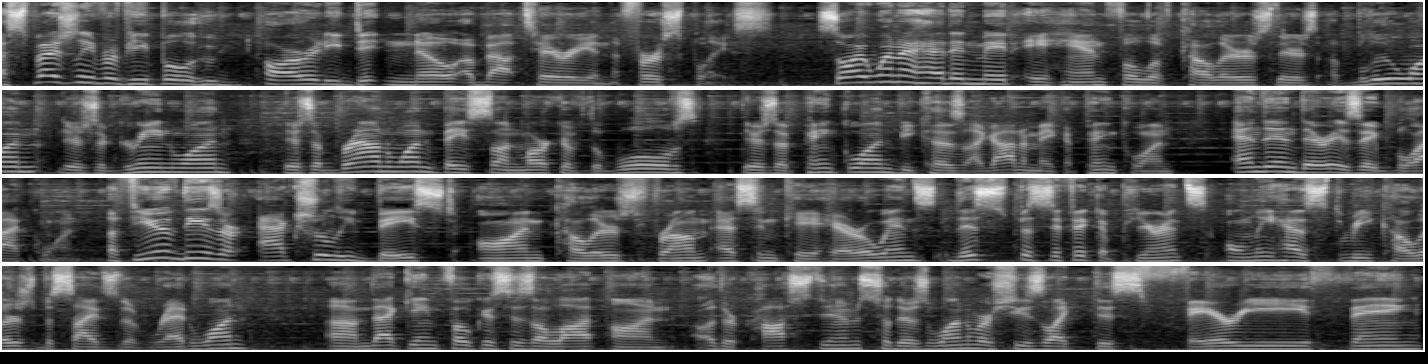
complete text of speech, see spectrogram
especially for people who already didn't know about Terry in the first place. So I went ahead and made a handful of colors. There's a blue one, there's a green one, there's a brown one based on Mark of the Wolves, there's a pink one because I gotta make a pink one, and then there is a black one. A few of these are actually based on colors from SNK Heroines. This specific appearance only has three colors besides the red one. Um, that game focuses a lot on other costumes. So there's one where she's like this fairy thing,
